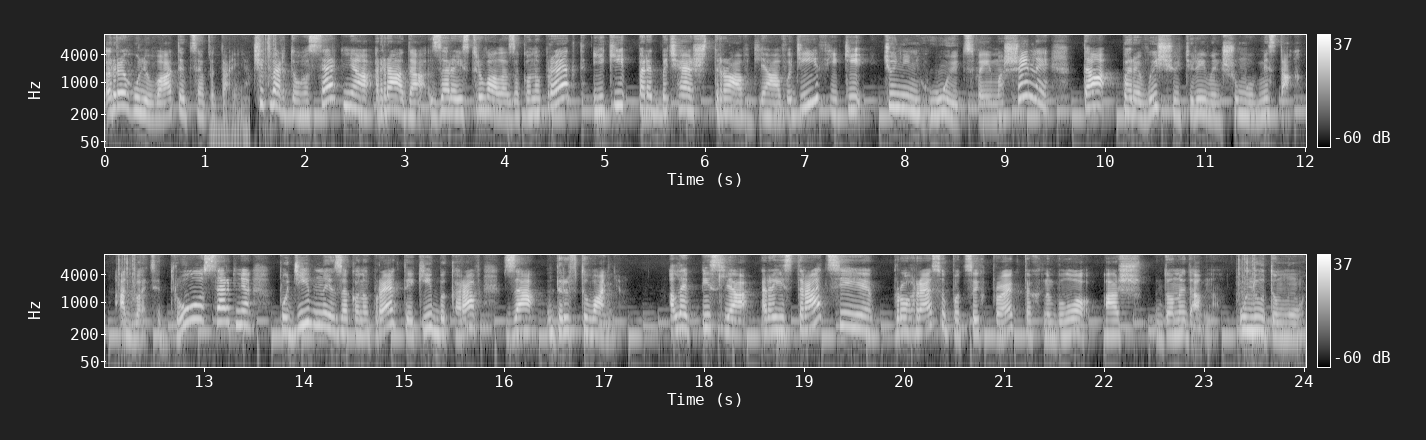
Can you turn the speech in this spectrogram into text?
регулювати це питання. 4 серпня Рада зареєструвала законопроект, який передбачає штраф для водіїв, які тюнінгують свої машини та перевищують рівень шуму в містах. А 22 серпня подібний законопроект, який би карав за дрифтування. Але після реєстрації прогресу по цих проектах не було аж донедавна. У лютому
